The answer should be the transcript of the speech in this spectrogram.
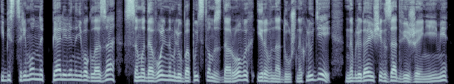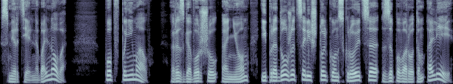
и бесцеремонно пялили на него глаза с самодовольным любопытством здоровых и равнодушных людей, наблюдающих за движениями смертельно больного. Попф понимал, разговор шел о нем и продолжится лишь только он скроется за поворотом аллеи.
